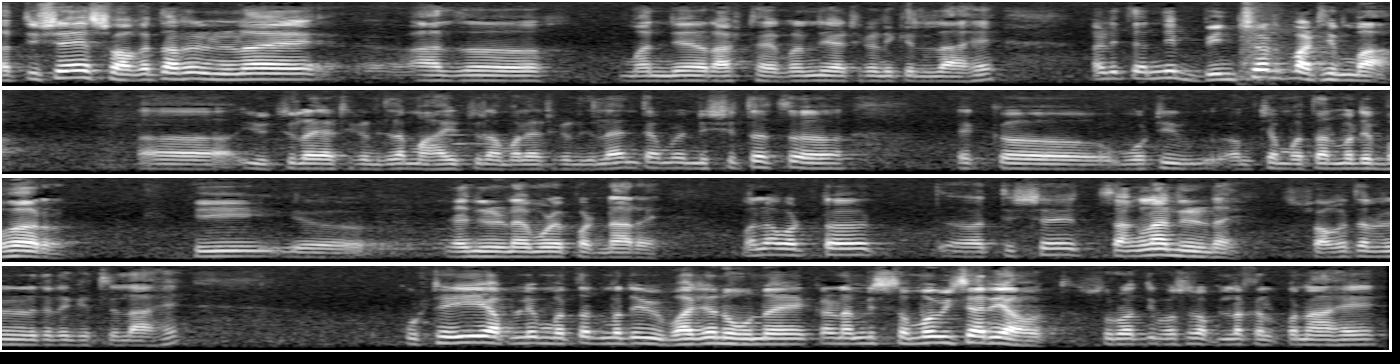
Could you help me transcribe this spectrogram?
अतिशय स्वागतार्ह निर्णय आज मान्य राज ठाकरेंनी या ठिकाणी केलेला आहे. आणि त्यांनी बिनशर्त पाठिंबा युतीला या ठिकाणी दिला महायुतीला आम्हाला या ठिकाणी दिला. आणि त्यामुळे निश्चितच एक मोठी आमच्या मतांमध्ये भर ही या निर्णयामुळे पडणार आहे. मला वाटतं अतिशय चांगला निर्णय स्वागतार्ह निर्णय त्यांनी घेतलेला आहे. कुठेही आपले मतांमध्ये विभाजन होऊ नये कारण आम्ही समविचारी आहोत. सुरुवातीपासून आपल्याला कल्पना आहे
